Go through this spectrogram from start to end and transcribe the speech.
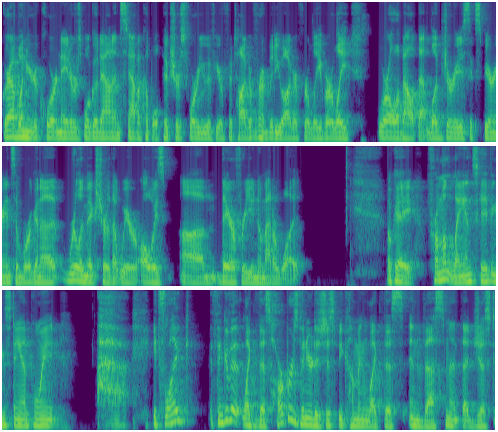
grab one of your coordinators. We'll go down and snap a couple of pictures for you if you're photographer and videographer leave early. We're all about that luxurious experience, and we're going to really make sure that we're always um, there for you no matter what. Okay, from a landscaping standpoint, it's like think of it like this Harper's Vineyard is just becoming like this investment that just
